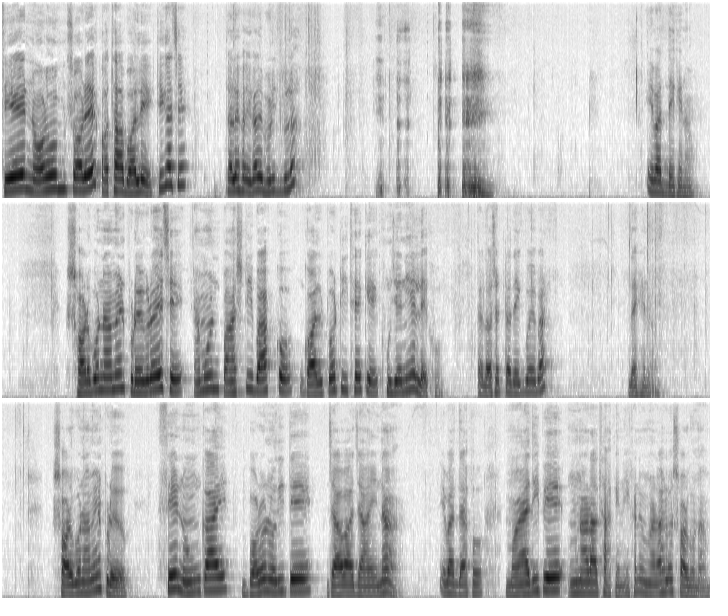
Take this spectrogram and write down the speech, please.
সে নরম স্বরে কথা বলে, ঠিক আছে? তাহলে হয়ে গেল বিপরীতগুলো এবার দেখে নাও। সর্বনামের প্রয়োগ রয়েছে এমন পাঁচটি বাক্য গল্পটি থেকে খুঁজে নিয়ে লেখো। তাহলে দশেরটা দেখব এবার। দেখে নাও। সর্বনামের প্রয়োগ। সে নৌকায় বড় নদীতে যাওয়া যায় না। এবার দেখো, মায়াদ্বীপে ওনারা থাকেন। এখানে ওনারা হলো সর্বনাম।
